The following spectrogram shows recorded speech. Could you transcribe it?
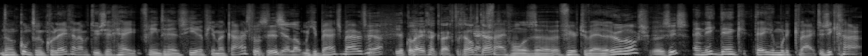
Dan komt er een collega naar me toe en zegt... hey, vriend Rens, hier heb je mijn kaart. Want Precies. Jij loopt met je badge buiten. Ja, je collega krijgt de Krijgt geldkaart. 500 eh, virtuele euro's. Precies. En ik denk, deze moet ik kwijt. Dus ik ga,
